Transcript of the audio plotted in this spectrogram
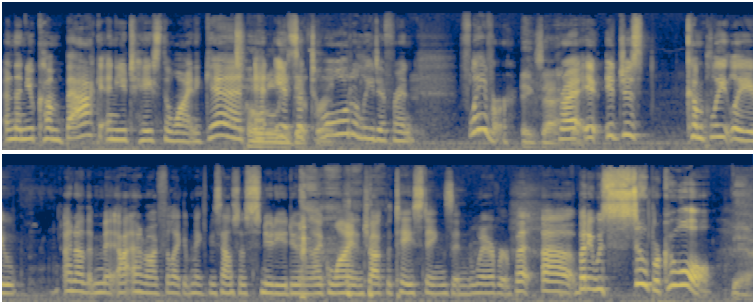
and then you come back and you taste the wine again and Totally it's a totally different flavor Exactly. right it, it just completely I know that I don't know. I feel like it makes me sound so snooty doing like wine and chocolate tastings and whatever. But uh, but it was super cool. Yeah.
